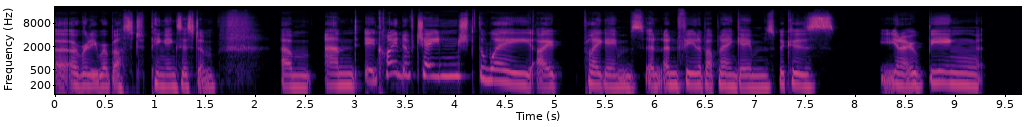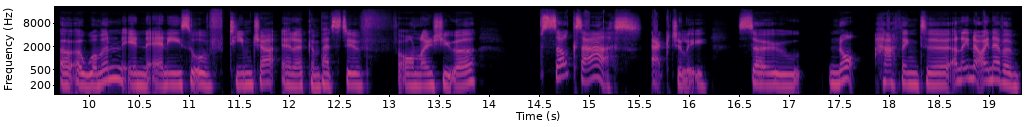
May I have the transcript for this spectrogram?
a really robust pinging system, um, and it kind of changed the way I play games and, and feel about playing games because you know being a, a woman in any sort of team chat in a competitive online shooter sucks ass actually. So not having to, and I know I never,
